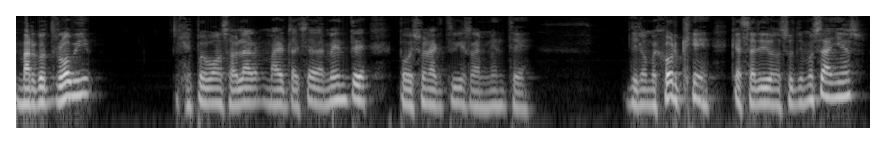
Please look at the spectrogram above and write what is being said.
Margot Robbie. Y después vamos a hablar más detalladamente, porque es una actriz realmente de lo mejor que, que ha salido en los últimos años.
